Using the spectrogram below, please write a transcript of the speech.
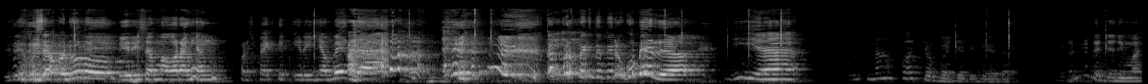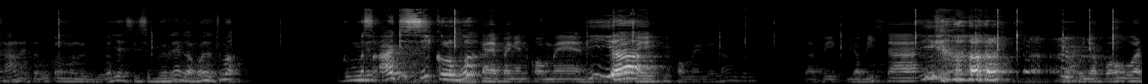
ini sama siapa dulu iri sama orang yang perspektif irinya beda kan perspektif iri gue beda iya Lu kenapa coba jadi beda sebenarnya gak jadi masalah tau kalau menurut gua iya sih sebenarnya nggak masalah cuma gemes aja sih kalau gue kayak pengen komen Iya. tapi gak bisa. Iya. Gak punya power.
